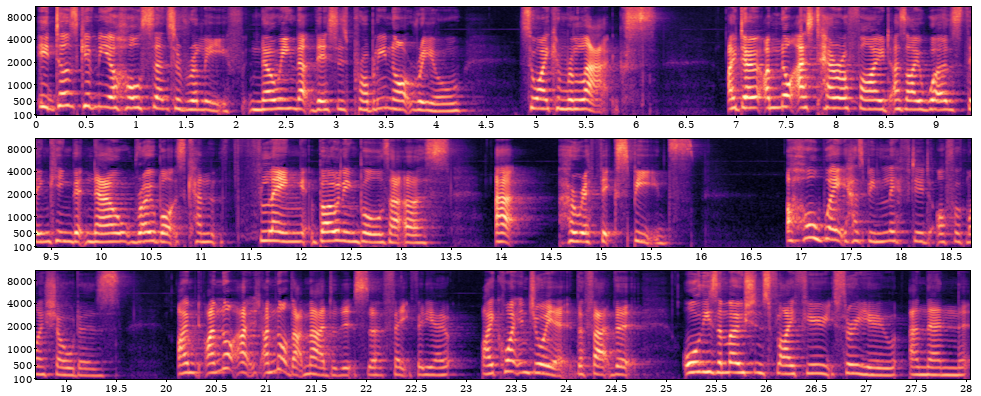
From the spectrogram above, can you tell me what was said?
It does give me a whole sense of relief knowing that this is probably not real, so I can relax. I don't I'm not as terrified as I was thinking that now robots can fling bowling balls at us at horrific speeds. A whole weight has been lifted off of my shoulders. I'm I'm not I'm not that mad that it's a fake video. I quite enjoy it. The fact that all these emotions fly through through you and then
